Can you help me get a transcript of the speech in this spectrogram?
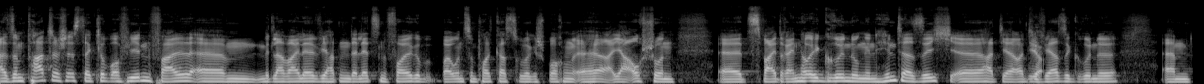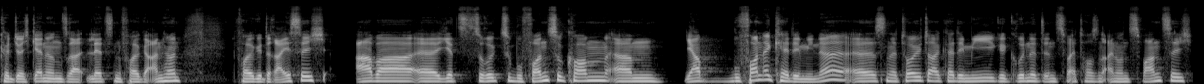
Also sympathisch ist der Club auf jeden Fall. Ähm, mittlerweile, wir hatten in der letzten Folge bei uns im Podcast drüber gesprochen, äh, ja auch schon äh, zwei, drei Neugründungen hinter sich, äh, hat ja diverse ja. Gründe. Ähm, könnt ihr euch gerne in unserer letzten Folge anhören, Folge 30. Aber äh, jetzt zurück zu Buffon zu kommen. Ähm, ja, Buffon Academy, ne? Es ist eine Torhüter-Akademie, gegründet in 2021.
